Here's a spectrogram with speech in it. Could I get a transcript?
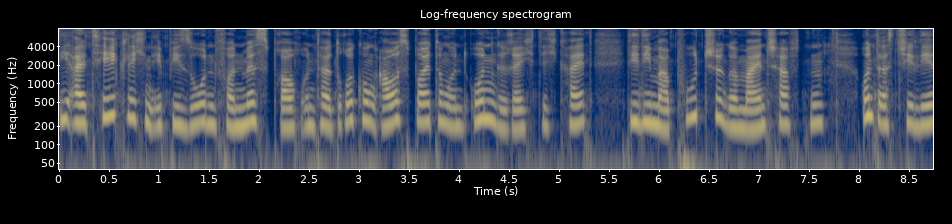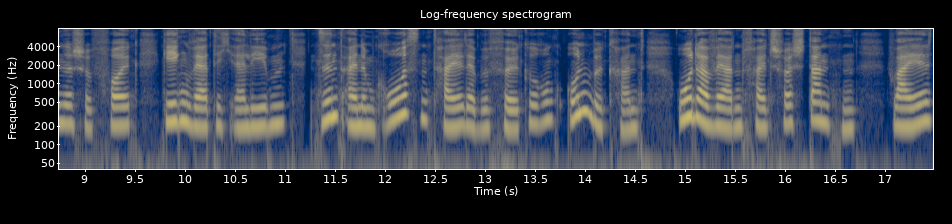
Die alltäglichen Episoden von Missbrauch, Unterdrückung, Ausbeutung und Ungerechtigkeit, die die Mapuche-Gemeinschaften und das chilenische Volk gegenwärtig erleben, sind einem großen Teil der Bevölkerung unbekannt oder werden falsch verstanden, weil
